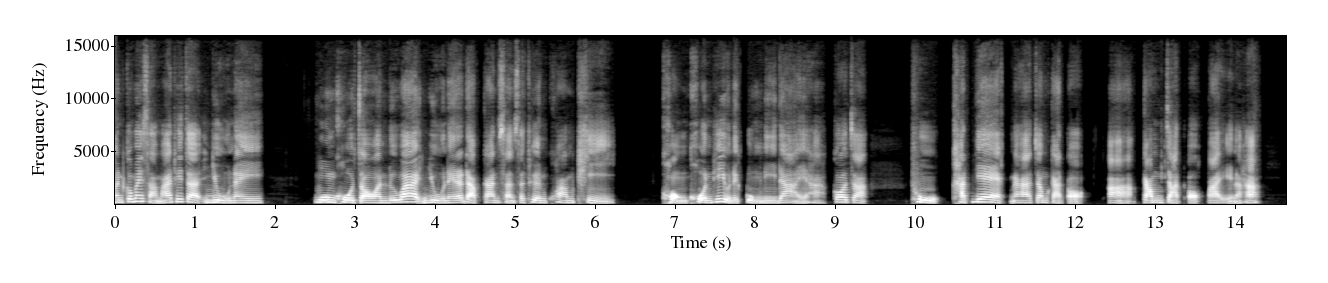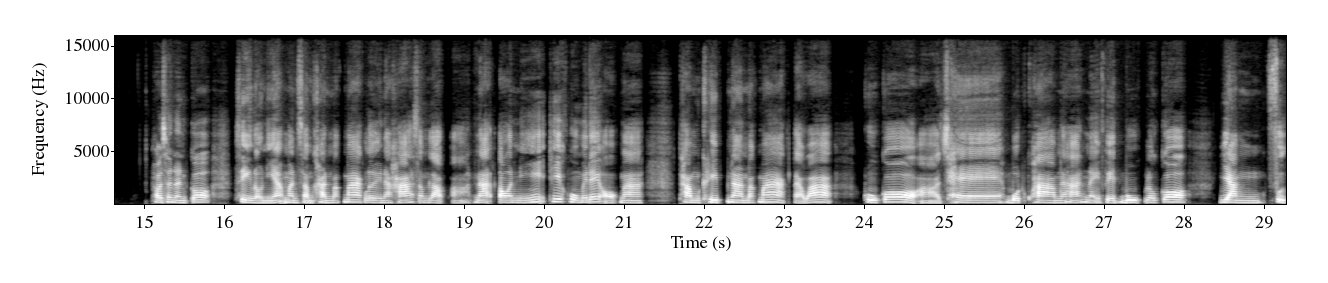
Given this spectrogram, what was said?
มันก็ไม่สามารถที่จะอยู่ในวงโคจรหรือว่าอยู่ในระดับการสั่นสะเทือนความถี่ของคนที่อยู่ในกลุ่มนี้ได้ค่ะ ก็จะถูกคัดแยกนะคะจำกัดออกอกำจัดออกไปนะคะ เพราะฉะนั้นก็สิ่งเหล่านี้มันสำคัญมาก ๆ เลยนะคะสำหรับณตอนนี้ที่ครูไม่ได้ออกมาทำคลิปนานมาก ๆ แต่ว่าครูก็แชร์บทความนะคะในเฟซบุ๊กแล้วก็ ยังฝึก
